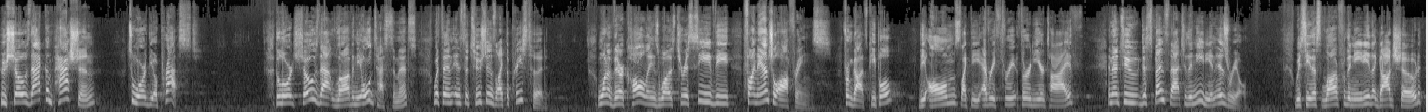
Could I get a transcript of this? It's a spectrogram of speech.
who shows that compassion toward the oppressed. The Lord shows that love in the Old Testament within institutions like the priesthood. One of their callings was to receive the financial offerings from God's people, the alms, like the every three, third year tithe, and then to dispense that to the needy in Israel. We see this love for the needy that God showed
